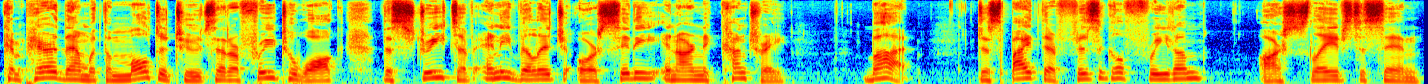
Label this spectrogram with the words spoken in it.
Compare them with the multitudes that are free to walk the streets of any village or city in our country, but despite their physical freedom, are slaves to sin,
